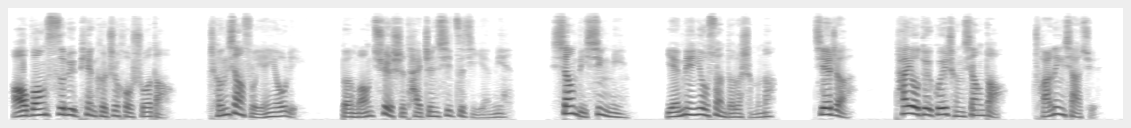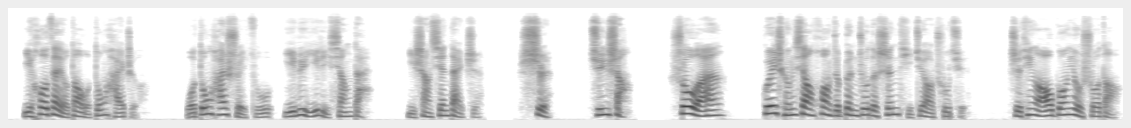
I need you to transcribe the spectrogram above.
敖光思虑片刻之后说道：“丞相所言有理，本王确实太珍惜自己颜面。相比性命，颜面又算得了什么呢？”接着，他又对龟丞相道：“传令下去，以后再有到我东海者，我东海水族一律以礼相待。以上先代之。”是。君上说完，龟丞相晃着笨拙的身体就要出去。只听敖光又说道：“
